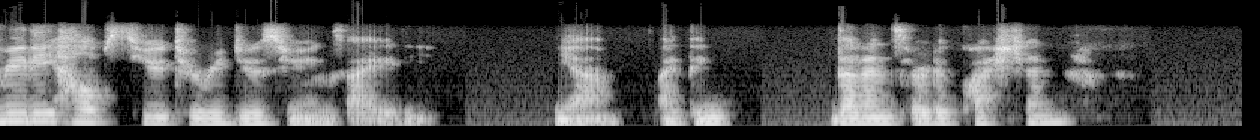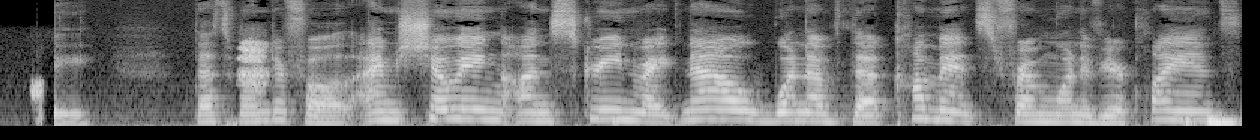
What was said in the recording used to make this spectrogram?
really helps you to reduce your anxiety yeah i think that answered the question that's wonderful. I'm showing on screen right now one of the comments from one of your clients.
